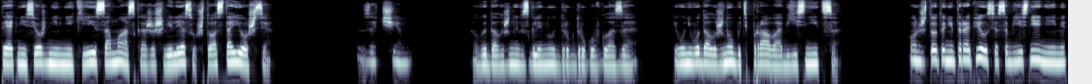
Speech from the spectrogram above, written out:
Ты отнесешь дневники и сама скажешь Велесу, что остаешься. Зачем? Вы должны взглянуть друг другу в глаза и у него должно быть право объясниться. Он что-то не торопился с объяснениями,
